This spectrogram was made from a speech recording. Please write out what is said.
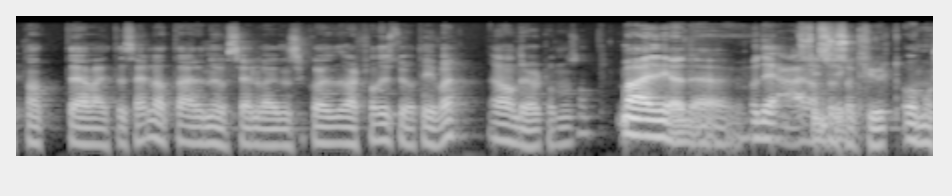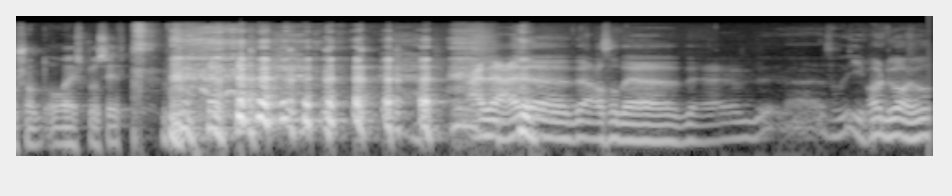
uten at jeg veit det selv, at det er en uoffisiell verdensrekord, i hvert fall i stua til Ivar. Jeg har aldri hørt om noe sånt. Nei, det, er Og det er altså så kult og morsomt og eksplosivt. Nei, det er det, Altså, det, det altså, Ivar, du har jo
